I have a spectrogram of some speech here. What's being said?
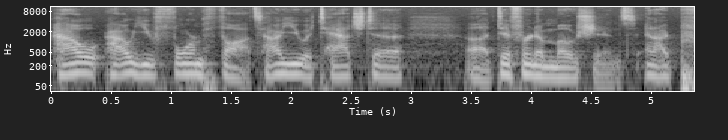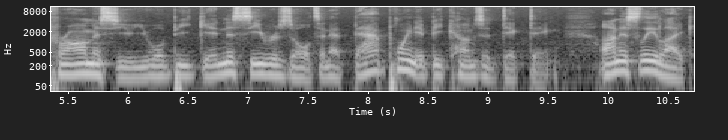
How how you form thoughts, how you attach to uh, different emotions, and I promise you, you will begin to see results. And at that point, it becomes addicting. Honestly, like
